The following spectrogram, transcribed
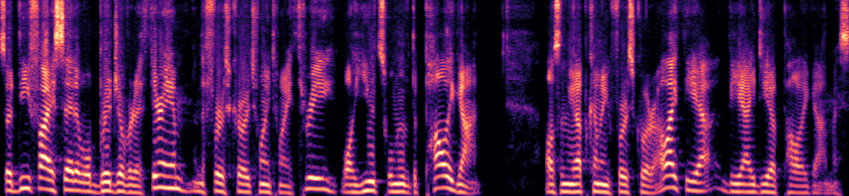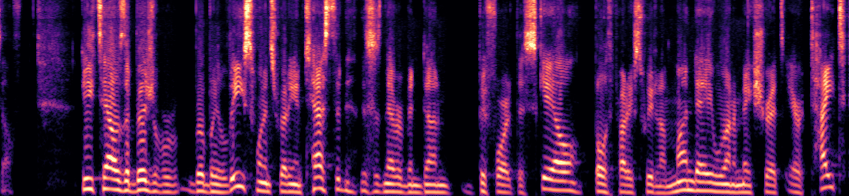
So DeFi said it will bridge over to Ethereum in the first quarter of 2023, while y00ts will move to Polygon, also in the upcoming first quarter. I like the uh, the idea of Polygon myself. Details the bridge will, be released when it's ready and tested. This has never been done before at this scale. Both products tweeted on Monday. We want to make sure it's airtight.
